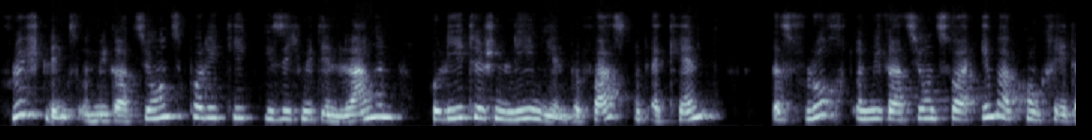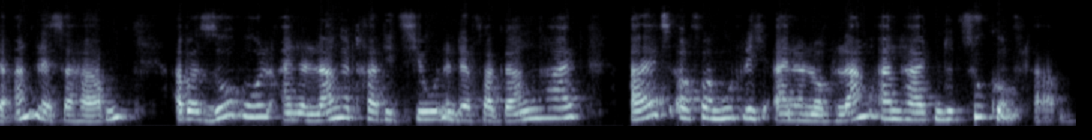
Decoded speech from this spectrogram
Flüchtlings- und Migrationspolitik, die sich mit den langen politischen Linien befasst und erkennt, dass Flucht und Migration zwar immer konkrete Anlässe haben, aber sowohl eine lange Tradition in der Vergangenheit als auch vermutlich eine noch lang anhaltende Zukunft haben.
